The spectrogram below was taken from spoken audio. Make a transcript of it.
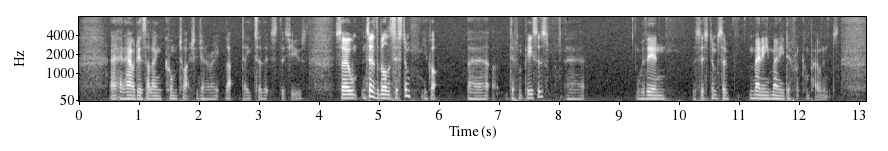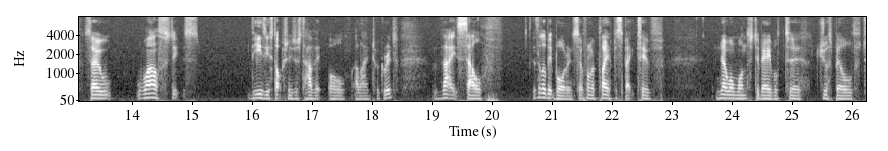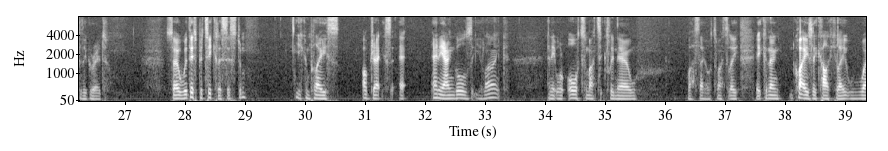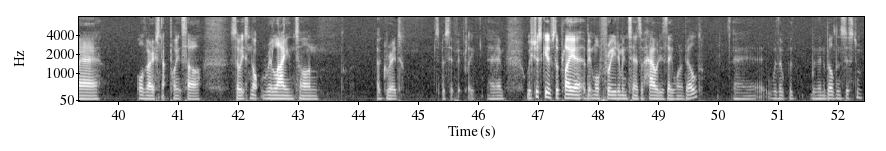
uh, and how it is I then come to actually generate that data that's, that's used. So in terms of the building system you've got uh, different pieces uh, within the system so many many different components. So whilst it's the easiest option is just to have it all aligned to a grid. That itself is a little bit boring. So from a player perspective, no one wants to be able to just build to the grid. So with this particular system, you can place objects at any angles that you like, and it will automatically know. Well, I say automatically. It can then quite easily calculate where all the various snap points are, so it's not reliant on a grid specifically, um, which just gives the player a bit more freedom in terms of how it is they want to build uh, with a, with, within a building system.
